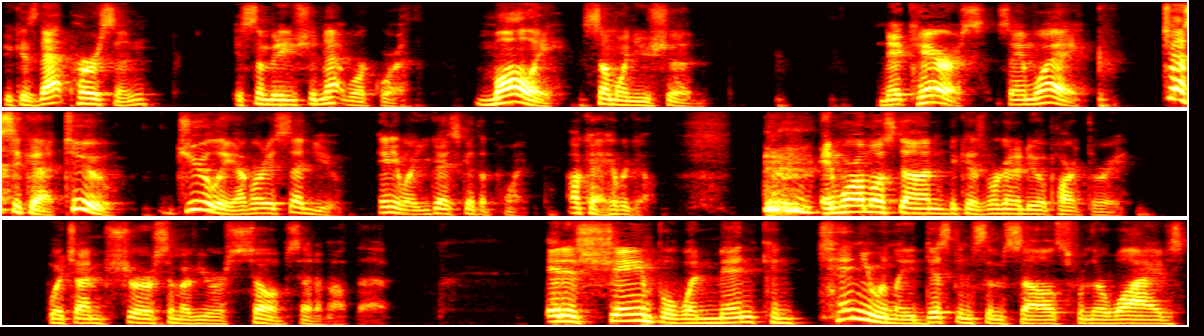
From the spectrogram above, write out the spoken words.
because that person is somebody you should network with. Molly, someone you should. Nick Harris, same way. Jessica, too. Julie, I've already said you. Anyway, you guys get the point. Okay, here we go. and we're almost done because we're going to do a part three, which I'm sure some of you are so upset about that. It is shameful when men continually distance themselves from their wives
